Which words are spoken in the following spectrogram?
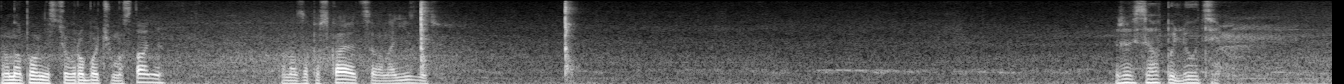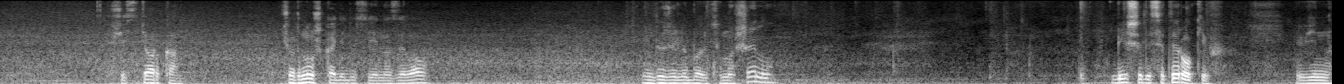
Вона повністю в робочому стані. Вона запускається, вона їздить. Вже вся в пилюці. Шістерка. Чорнушка дідусь її називав. Він дуже любив цю машину. Більше 10 років він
